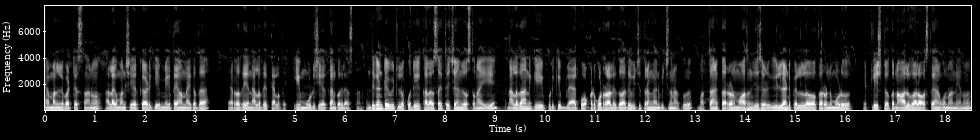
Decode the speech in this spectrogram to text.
నెమల్ని పట్టేస్తాను. అలాగే మన షేర్ కాడికి మిగతాయి ఉన్నాయి కదా. ఎర్రది నల్లది తెల్లది. ఈ మూడు షేర్ వదిలేస్తాను. ఎందుకంటే వీటిలో కొన్ని కలర్స్ అయితే చేంజ్ వస్తున్నాయి. నల్లదానికి ఇప్పటికి బ్లాక్ ఒక్కటి కూడా రాలేదు. అదే విచిత్రంగా అనిపించింది నాకు. మొత్తానికి కర్రోని మోసం చేశాడు. వీళ్ళంటి పిల్లలు ఒక రెండు మూడు అట్లీస్ట్ ఒక నాలుగు అలా వస్తాయి అనుకున్నాను నేను.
